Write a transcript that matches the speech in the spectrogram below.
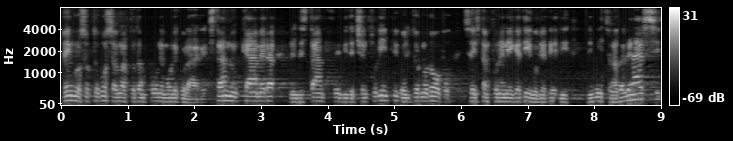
vengono sottoposti a un altro tampone molecolare, stanno in camera nelle stanze del centro olimpico, il giorno dopo, se il tampone è negativo, gli atleti iniziano ad allenarsi,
